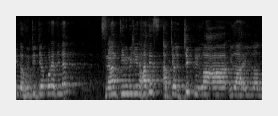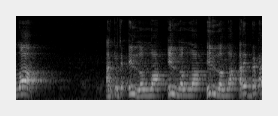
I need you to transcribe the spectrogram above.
কিন্তু হুজুর যে করে দিলেন, স্নান তিরমিজির হাদিস, আফজল জিক্রিল্লাহ আর আরে বেটা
